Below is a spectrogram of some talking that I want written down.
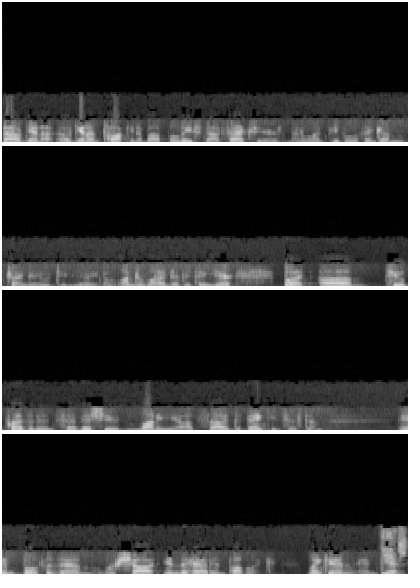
now again, again, I'm talking about beliefs, not facts here. I don't want people to think I'm trying to you know undermine everything here. But um, two presidents have issued money outside the banking system and both of them were shot in the head in public. Lincoln and Kennedy. Yes.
